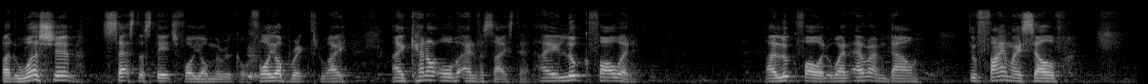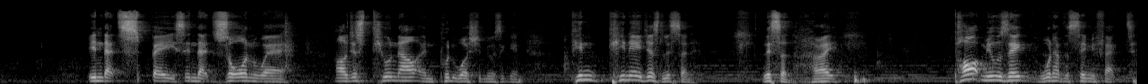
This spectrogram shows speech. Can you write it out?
But worship sets the stage for your miracle, for your breakthrough. I, I cannot overemphasize that. I look forward. I look forward whenever I'm down to find myself in that space, in that zone where I'll just tune out and put worship music in. Teen, teenagers, listen. Listen, all right? Pop music won't have the same effect.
